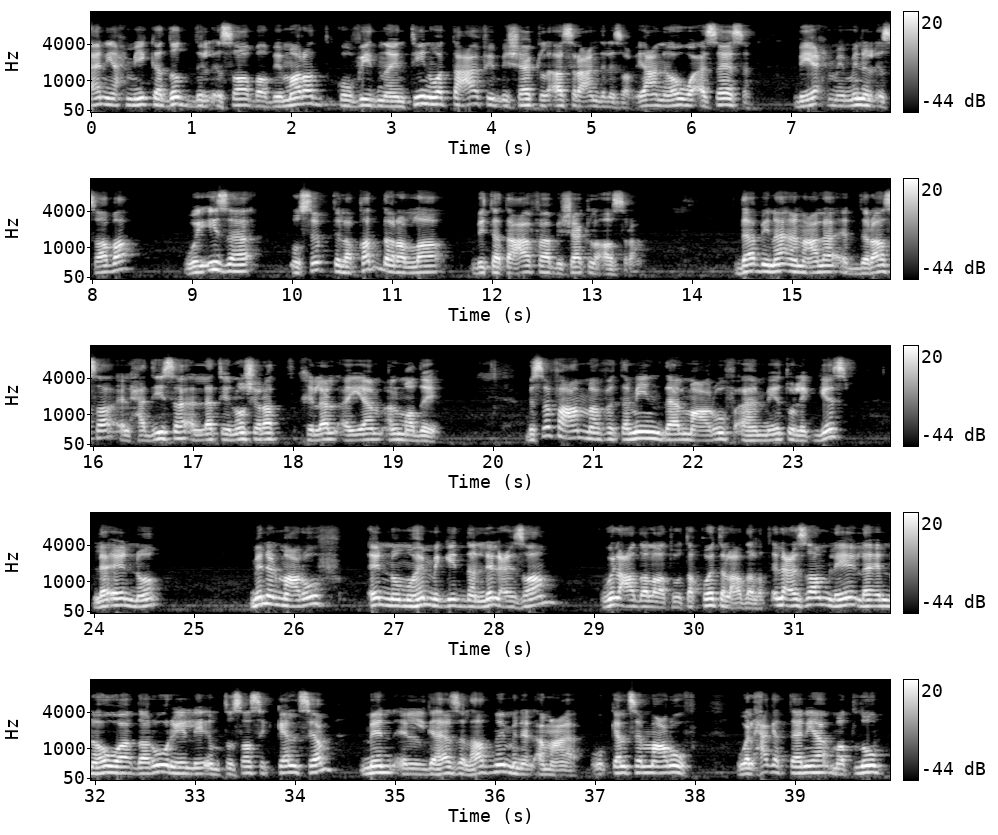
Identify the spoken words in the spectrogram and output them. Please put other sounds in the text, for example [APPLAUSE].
أن يحميك ضد الإصابة بمرض كوفيد 19 والتعافي بشكل أسرع عند الإصابة؟ يعني هو أساسا بيحمي من الإصابة وإذا أصبت لا قدر الله بتتعافى بشكل أسرع. ده بناء على الدراسة الحديثة التي نشرت خلال الأيام الماضية. بصفة عامة فيتامين ده المعروف أهميته للجسم لأنه من المعروف أنه مهم جدا للعظام والعضلات وتقوية العضلات. العظام ليه؟ لأن هو ضروري لامتصاص الكالسيوم من الجهاز الهضمي من الأمعاء والكالسيوم معروف. والحاجة الثانية مطلوب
